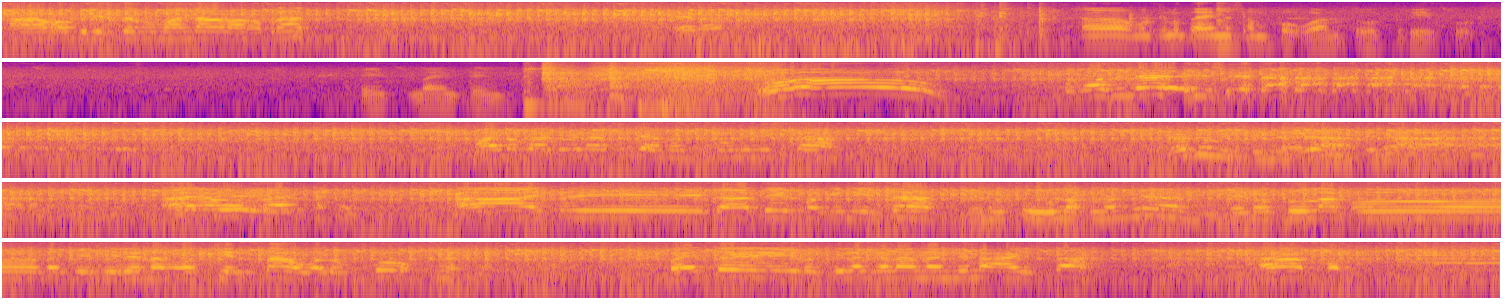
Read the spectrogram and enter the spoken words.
ah, mabilis na umanda mga kabrad. Ayan o. Ah, magkano tayo na 10? 1, 2, 3, 4. 8, 9, 10. Wow! Makabilis! Paano gagawin natin dyan? Pag bumilis na. Gagamitin na siya. Ayaw, Brad. Ah, ito eh, dati pag inisat, Tinutulak lang yan. tinutulak o nagbibili ng 80, 80. ba ito eh, magbilang ka lang ng lima, ayos na. Ah, pag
